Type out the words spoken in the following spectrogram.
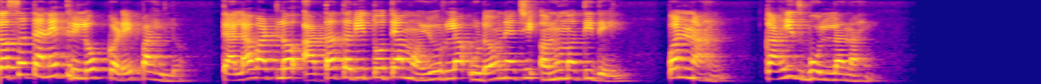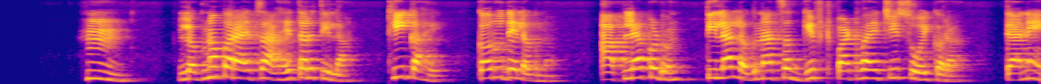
तसं त्याने त्रिलोककडे पाहिलं. त्याला वाटलं आता तरी तो त्या मयूरला उडवण्याची अनुमती देईल. पण नाही काहीच बोलला नाही. हम्म लग्न करायचं आहे तर तिला. ठीक आहे करू दे लग्न. आपल्याकडून तिला लग्नाचं गिफ्ट पाठवायची सोय करा. त्याने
